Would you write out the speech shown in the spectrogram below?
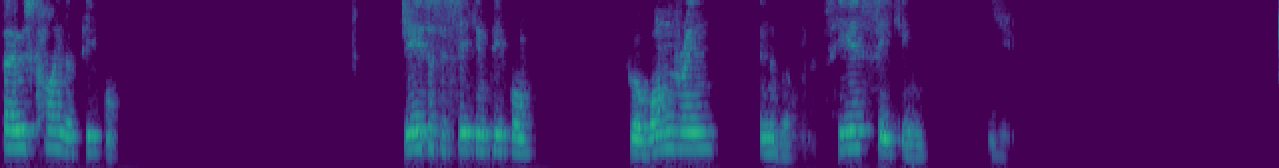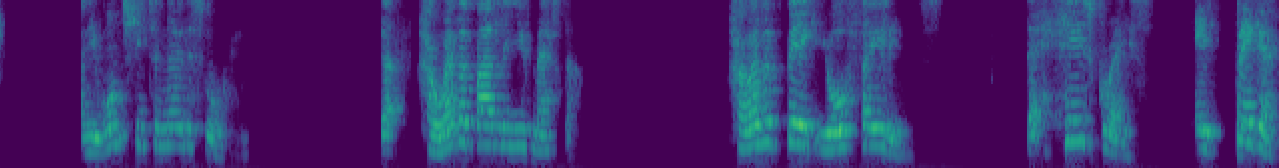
those kind of people. Jesus is seeking people who are wandering in the wilderness. He is seeking you. And he wants you to know this morning that however badly you've messed up, however big your failures, that his grace is bigger.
